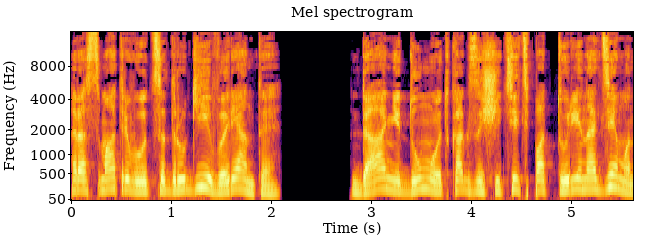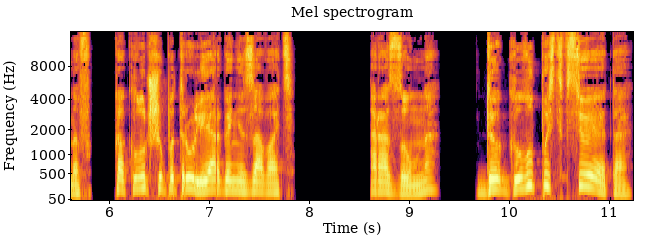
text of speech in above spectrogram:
рассматриваются другие варианты. Да, они думают, как защитить под Турин от демонов, как лучше патрули организовать. Разумно? Да глупость все это.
